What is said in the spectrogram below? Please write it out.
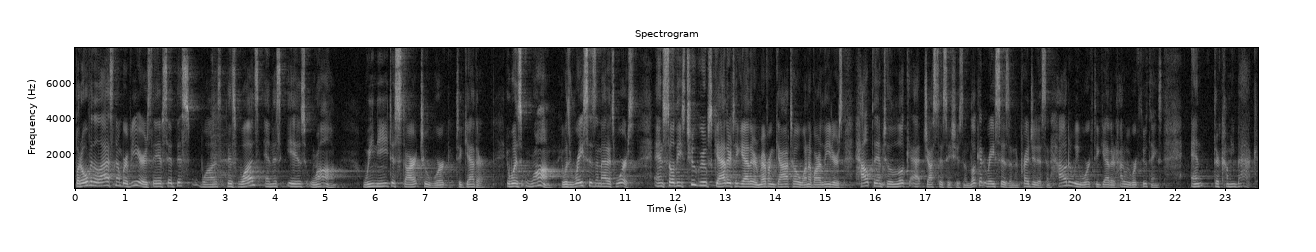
But over the last number of years, they have said this was, this was, and this is wrong. We need to start to work together. It was wrong. It was racism at its worst. And so these two groups gathered together, and Reverend Gatto, one of our leaders, helped them to look at justice issues and look at racism and prejudice and how do we work together and how do we work through things. And they're coming back.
